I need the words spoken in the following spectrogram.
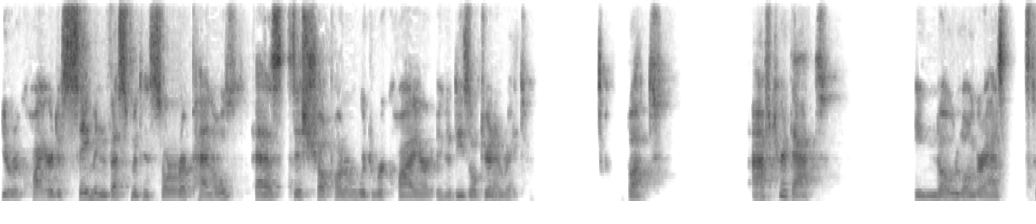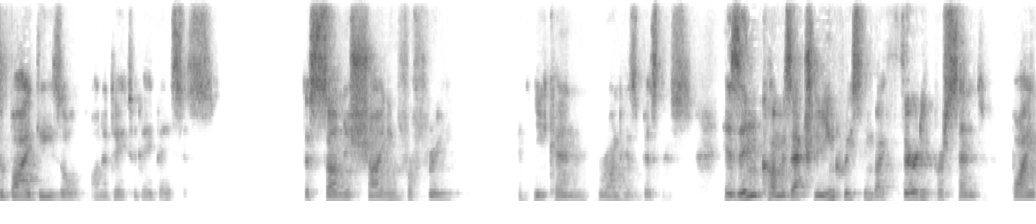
you require the same investment in solar panels as this shop owner would require in a diesel generator. But after that, he no longer has to buy diesel on a day to day basis. The sun is shining for free and he can run his business. His income is actually increasing by 30% by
